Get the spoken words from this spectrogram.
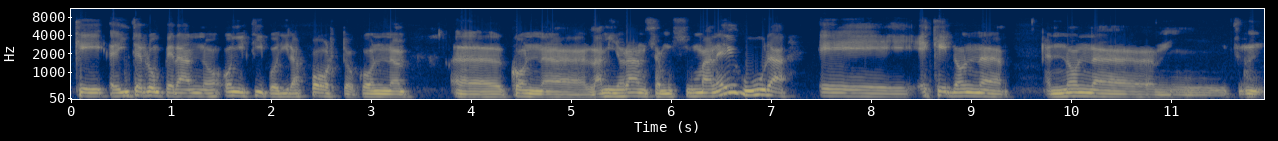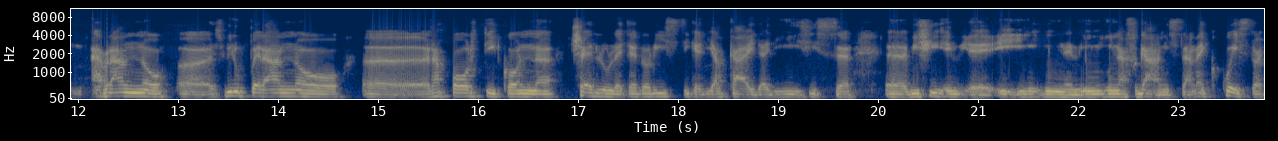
che eh, interromperanno ogni tipo di rapporto con, eh, con la minoranza musulmana uigura e, e che non non eh, avranno, eh, svilupperanno eh, rapporti con cellule terroristiche di Al-Qaeda e di ISIS eh, vicino, eh, in, in, in, Afghanistan. Ecco, questo è.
